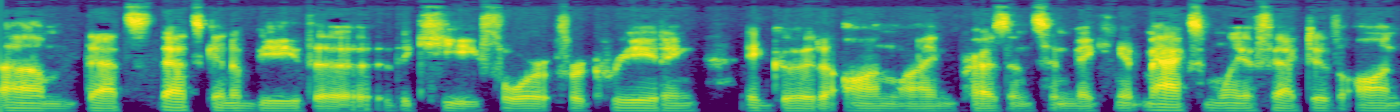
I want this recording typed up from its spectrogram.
Um, that's that's going to be the the key for for creating a good online presence and making it maximally effective on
